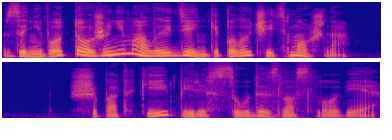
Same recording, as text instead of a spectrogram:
за него тоже немалые деньги получить можно. Шепотки, пересуды, злословия.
